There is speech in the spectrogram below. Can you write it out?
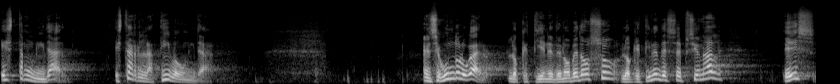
esta unidad, esta relativa unidad. En segundo lugar, lo que tiene de novedoso, lo que tiene de excepcional, es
